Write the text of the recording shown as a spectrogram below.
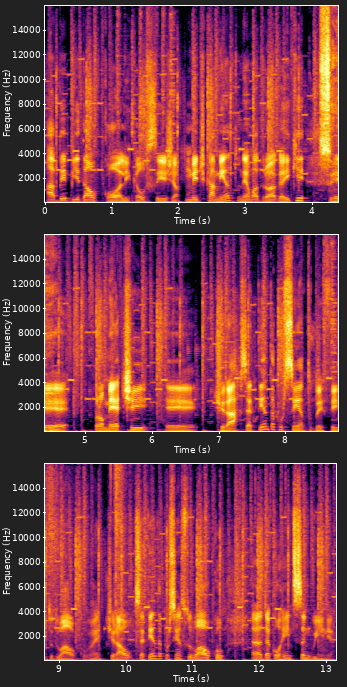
a bebida alcoólica, ou seja, um medicamento, né, uma droga aí que é, promete é, tirar 70% do efeito do álcool, né? Tirar o 70% do álcool ah, da corrente sanguínea.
